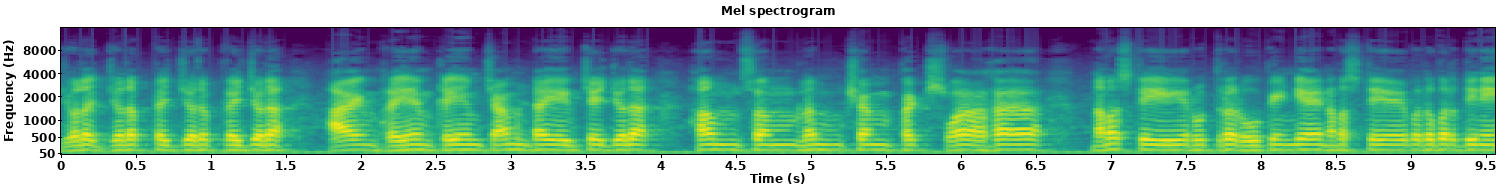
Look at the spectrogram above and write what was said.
జ్వల జ్వల ప్రజ్వల ప్రజ్వల ఐం హ్రీం క్లీం చాముండాయై విచ్చే జ్వల హం సం లం క్షం ఫట్ స్వాహ नमस्ते रुद्ररूपिण्ये, नमस्ते वधुवर्दिने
